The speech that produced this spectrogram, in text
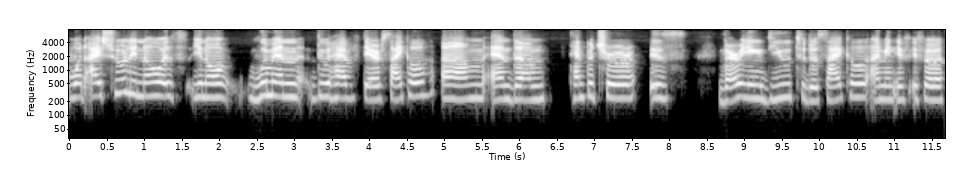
what I surely know is, you know, women do have their cycle, um, and um, temperature is varying due to the cycle. I mean, if if a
